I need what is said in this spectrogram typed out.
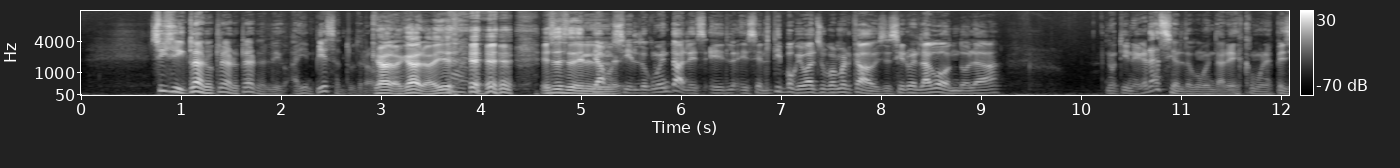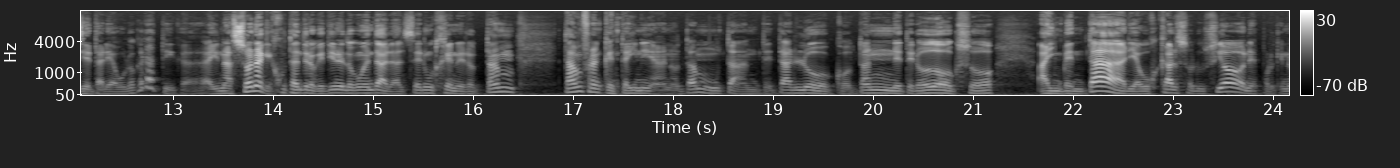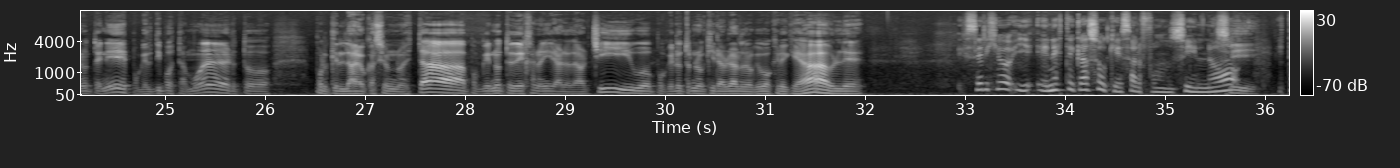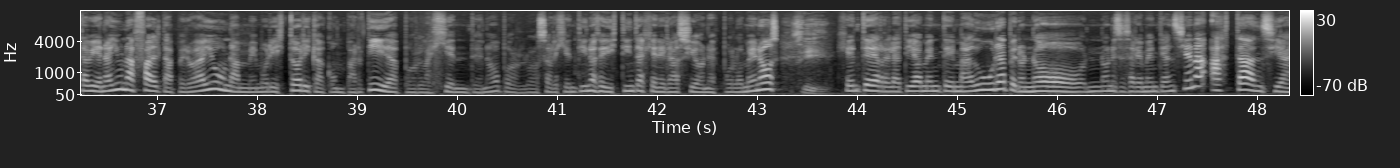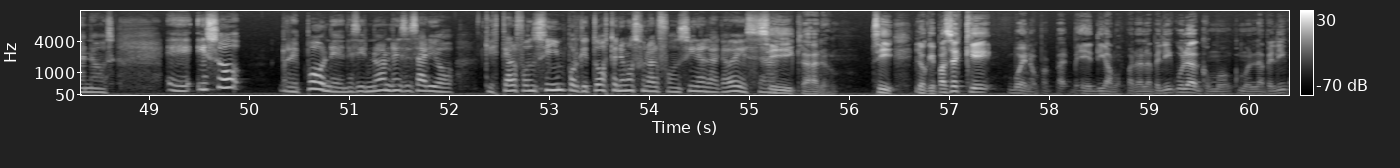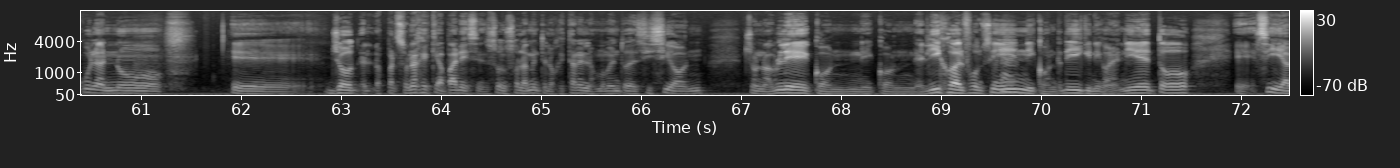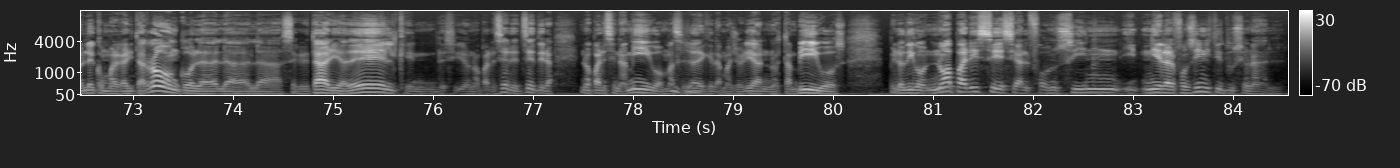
Sí, sí, claro, claro, claro. Le digo: Ahí empieza tu trabajo. Claro, claro, ahí ese es el Digamos, si el documental es, el- es el tipo que va al supermercado y se sirve en la góndola, no tiene gracia el documental, es como una especie de tarea burocrática. Hay una zona que justamente lo que tiene el documental, al ser un género tan, tan frankensteiniano, tan mutante, tan loco, tan heterodoxo, a inventar y a buscar soluciones porque no tenés, porque el tipo está muerto, porque la ocasión no está, porque no te dejan ir al archivo, porque el otro no quiere hablar de lo que vos querés que hable. Sergio, y en este caso que es Alfonsín, ¿no? Sí. Está bien, hay una falta, pero hay una memoria histórica compartida por la gente, ¿no? Por los argentinos de distintas generaciones, por lo menos Sí. gente relativamente madura, pero no, no necesariamente anciana, hasta ancianos. Eh, eso repone, es decir, no es necesario que esté Alfonsín porque todos tenemos un Alfonsín en la cabeza. Sí, claro. Sí, lo que pasa es que, bueno, eh, digamos, para la película, como, como en la película no... eh, yo, los personajes que aparecen son solamente los que están en los momentos de decisión. Yo no hablé con, ni con el hijo de Alfonsín, ni con Ricky, ni con el nieto. Eh, sí, hablé con Margarita Ronco, la, la- la secretaria de él, que decidió no aparecer, etcétera. No aparecen amigos, más allá de que la mayoría no están vivos. Pero digo, no aparece ese Alfonsín, ni el Alfonsín institucional.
